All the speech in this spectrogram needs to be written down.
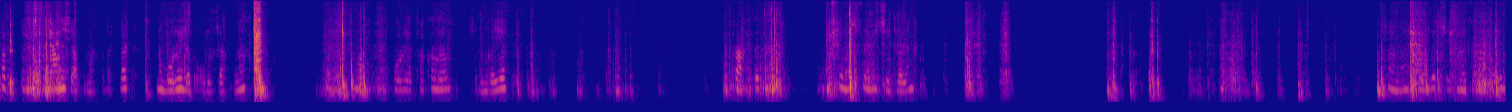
Hatta yok yanlış yaptım arkadaşlar. Bunu boruyla dolduracaktınız. Boruya takalım şırıngayı. Taktık. Şimdi suyu çekelim. Hemen şöyle çekmek zorundayım.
